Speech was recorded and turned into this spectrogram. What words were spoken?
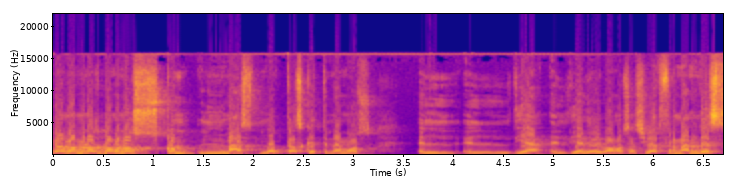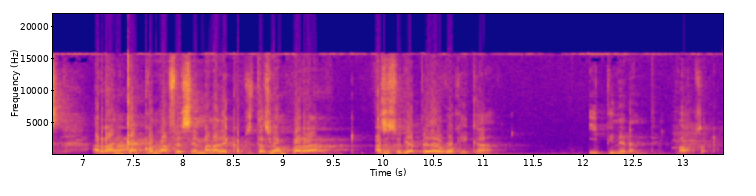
Bueno, vámonos, vámonos con más notas que tenemos el, día de hoy. Vamos a Ciudad Fernández. Arranca con la FE Semana de Capacitación para Asesoría Pedagógica Itinerante. Vamos a ver.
